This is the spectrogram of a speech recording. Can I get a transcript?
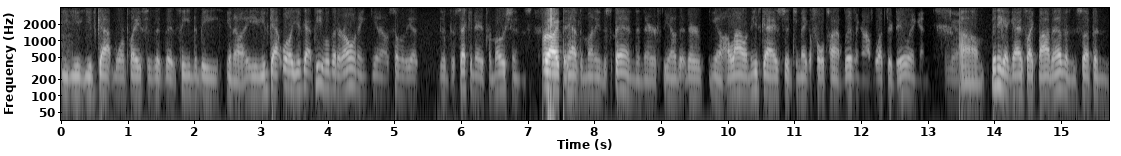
you- you've got more places that, that seem to be you know you've got well you've got people that are owning you know some of the the, the secondary promotions Right. that have the money to spend and they're you know they're, they're you know allowing these guys to, to make a full time living off what they're doing and Yeah. um, then you got guys like Bob Evans up in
